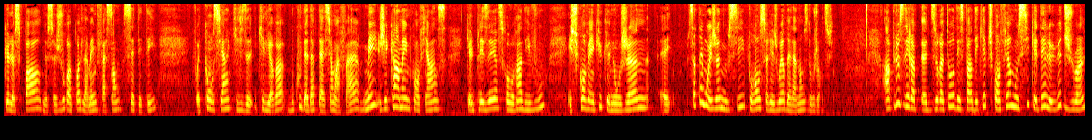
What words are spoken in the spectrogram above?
que le sport ne se jouera pas de la même façon cet été. Il faut être conscient qu'il y aura beaucoup d'adaptations à faire, mais j'ai quand même confiance que le plaisir sera au rendez-vous et je suis convaincue que nos jeunes, et certains moins jeunes aussi, pourront se réjouir de l'annonce d'aujourd'hui. En plus euh, du retour des sports d'équipe, je confirme aussi que dès le 8 juin,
